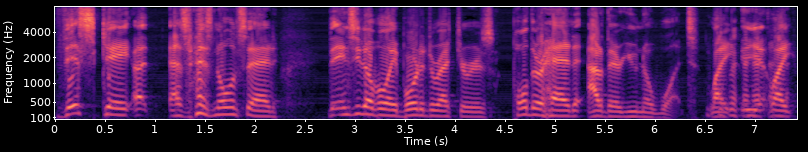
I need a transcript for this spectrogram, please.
This game, uh, as as Nolan said, the NCAA board of directors pulled their head out of their you know what. Like like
